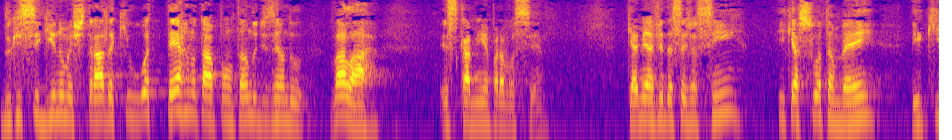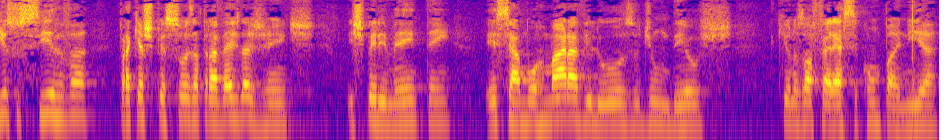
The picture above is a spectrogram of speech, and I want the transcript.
do que seguir numa estrada que o Eterno está apontando, dizendo: vá lá, esse caminho é para você. Que a minha vida seja assim e que a sua também, e que isso sirva para que as pessoas, através da gente, experimentem esse amor maravilhoso de um Deus que nos oferece companhia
